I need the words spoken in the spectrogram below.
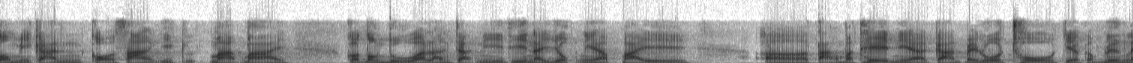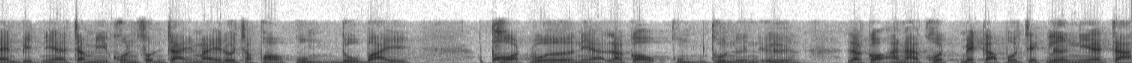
ต้องมีการก่อสร้างอีกมากมาย ก็ต้องดูว่าหลังจากนี้ที่นายกเนี่ยไปต่างประเทศเนี่ยการไปโรดโชว์เกี่ยวกับเรื่องแลนบิดเนี่ยจะมีคนสนใจไหมโดยเฉพาะกลุ่มดูไบพอร์ตเวอร์เนี่ยแล้วก็กลุ่มทุนอื่นๆ แล้วก็อนาคตเมกะโปรเจกต์เรื่องนี้จะ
